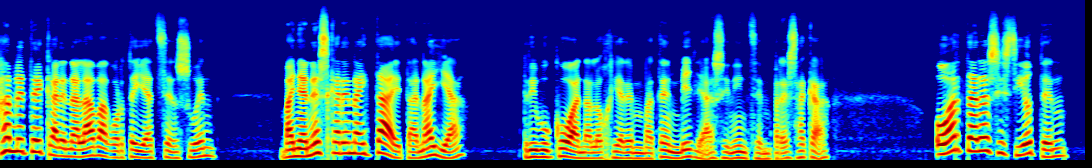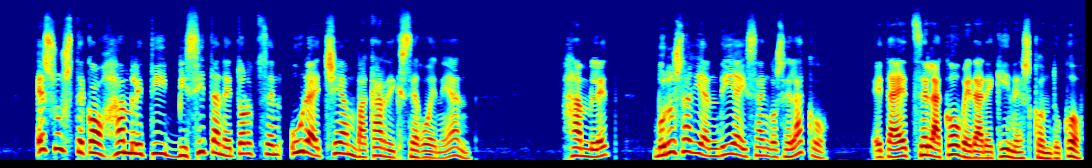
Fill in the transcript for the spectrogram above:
Hamletekaren alaba gorteiatzen zuen, baina neskaren aita eta naia, tribuko analogiaren baten bila hasi nintzen presaka, ohartara zizioten, ez usteko Hamleti bizitan etortzen ura etxean bakarrik zegoenean. Hamlet buruzagi handia izango zelako, eta ez zelako berarekin eskonduko.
